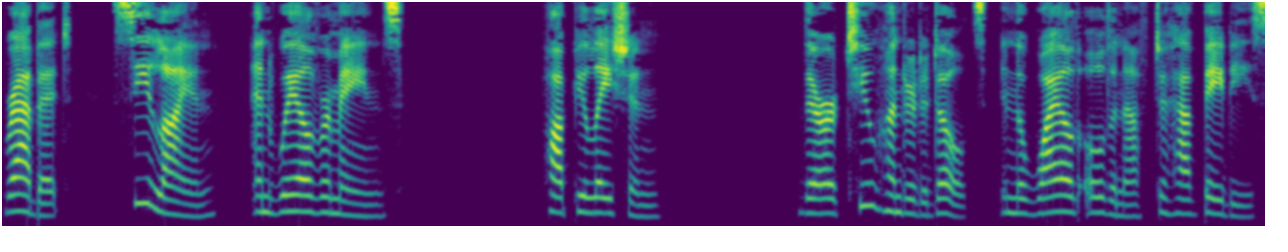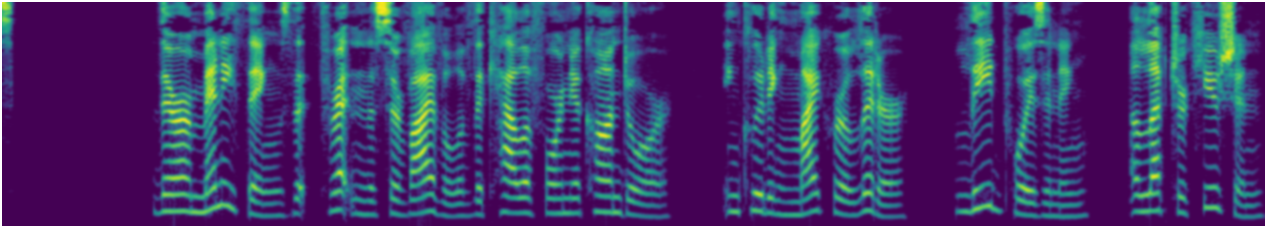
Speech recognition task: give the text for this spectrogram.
rabbit, sea lion, and whale remains. Population There are 200 adults in the wild old enough to have babies. There are many things that threaten the survival of the California condor, including microlitter, lead poisoning, electrocution,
